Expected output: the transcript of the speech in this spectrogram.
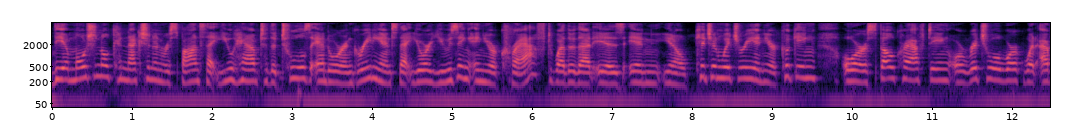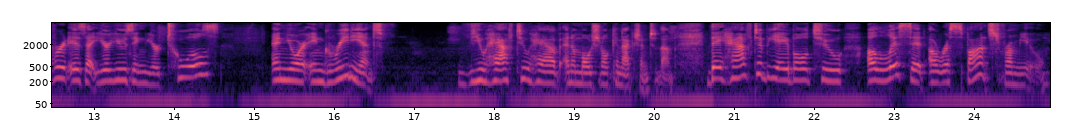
The emotional connection and response that you have to the tools and or ingredients that you're using in your craft whether that is in you know kitchen witchery and your cooking or spell crafting or ritual work whatever it is that you're using your tools and your ingredients you have to have an emotional connection to them. They have to be able to elicit a response from you.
